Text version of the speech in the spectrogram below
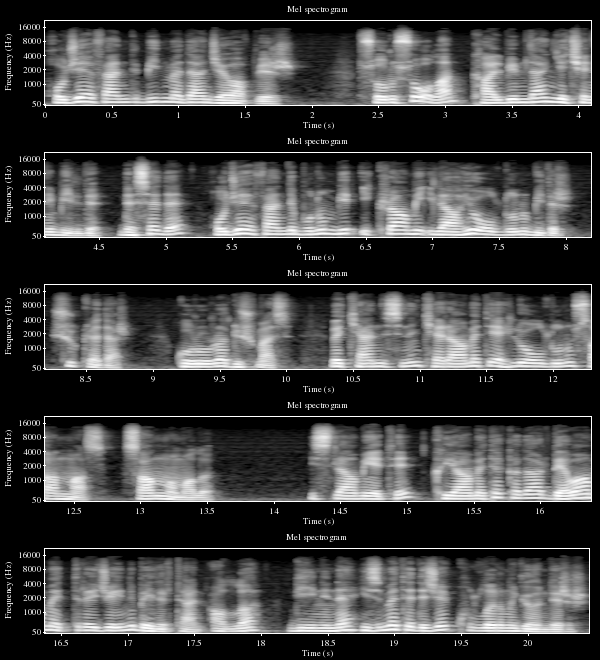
hoca efendi bilmeden cevap verir. Sorusu olan kalbimden geçeni bildi dese de hoca efendi bunun bir ikramı ilahi olduğunu bilir, şükreder, gurura düşmez ve kendisinin keramet ehli olduğunu sanmaz, sanmamalı. İslamiyeti kıyamete kadar devam ettireceğini belirten Allah, dinine hizmet edecek kullarını gönderir.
